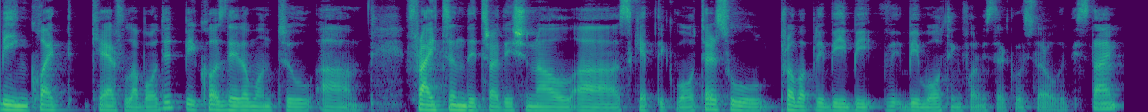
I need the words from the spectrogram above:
being quite careful about it because they don't want to um, frighten the traditional uh, skeptic voters who will probably be, be, be voting for Mr. Kılıçdaroğlu this time.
